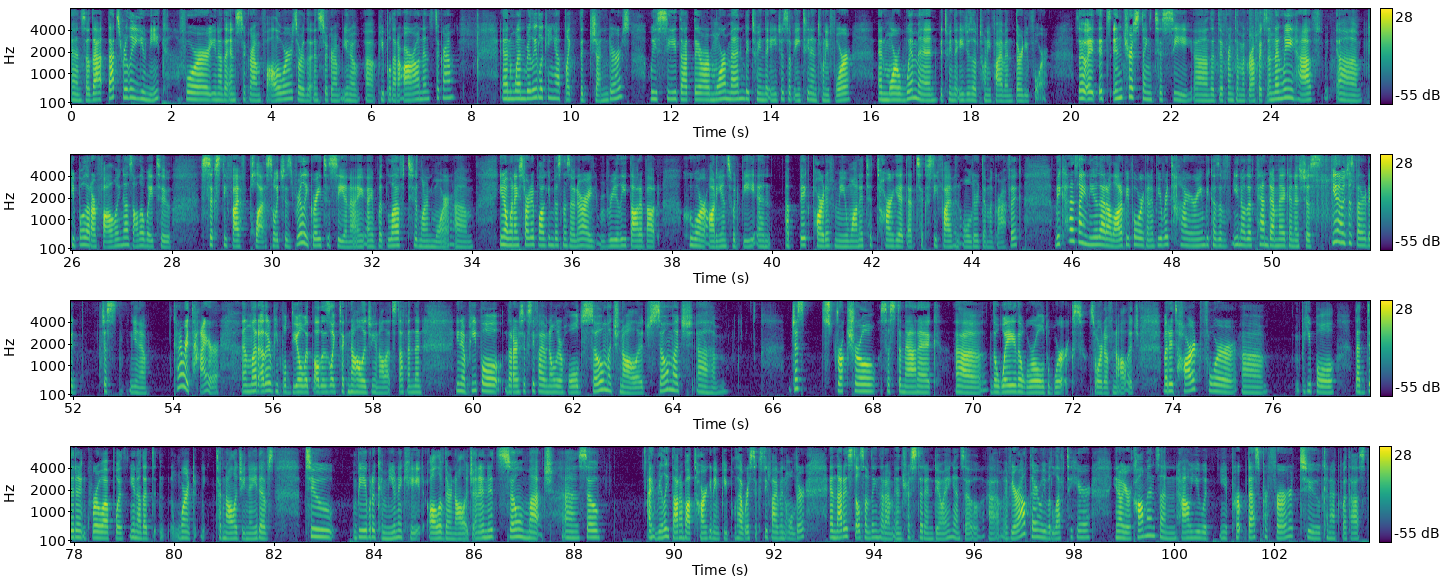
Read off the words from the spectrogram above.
And so that that's really unique for, you know, the Instagram followers or the Instagram, you know, uh, people that are on Instagram. And when really looking at like the genders, we see that there are more men between the ages of 18 and 24 and more women between the ages of 25 and 34. So it, it's interesting to see uh, the different demographics. And then we have uh, people that are following us all the way to 65 plus, which is really great to see. And I, I would love to learn more. Um, you know, when I started blogging Business Owner, I really thought about who our audience would be. And a big part of me wanted to target that 65 and older demographic because I knew that a lot of people were going to be retiring because of, you know, the pandemic. And it's just, you know, it's just better to just, you know, kind of retire and let other people deal with all this like technology and all that stuff. And then, you know, people that are 65 and older hold so much knowledge, so much, um, just structural, systematic, uh, the way the world works sort of knowledge. But it's hard for uh, people that didn't grow up with, you know, that weren't technology natives to be able to communicate all of their knowledge. And, and it's so much. Uh, so I really thought about targeting people that were 65 and older, and that is still something that I'm interested in doing. And so, um, if you're out there, we would love to hear, you know, your comments on how you would you per- best prefer to connect with us.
